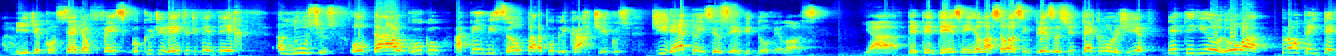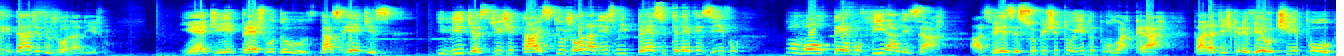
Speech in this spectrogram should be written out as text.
A mídia concede ao Facebook o direito de vender anúncios ou dá ao Google a permissão para publicar artigos direto em seu servidor veloz. E a dependência em relação às empresas de tecnologia deteriorou a própria integridade do jornalismo. E é de empréstimo do, das redes e mídias digitais que o jornalismo impresso e televisivo tomou o termo viralizar, às vezes substituído por lacrar, para descrever o tipo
